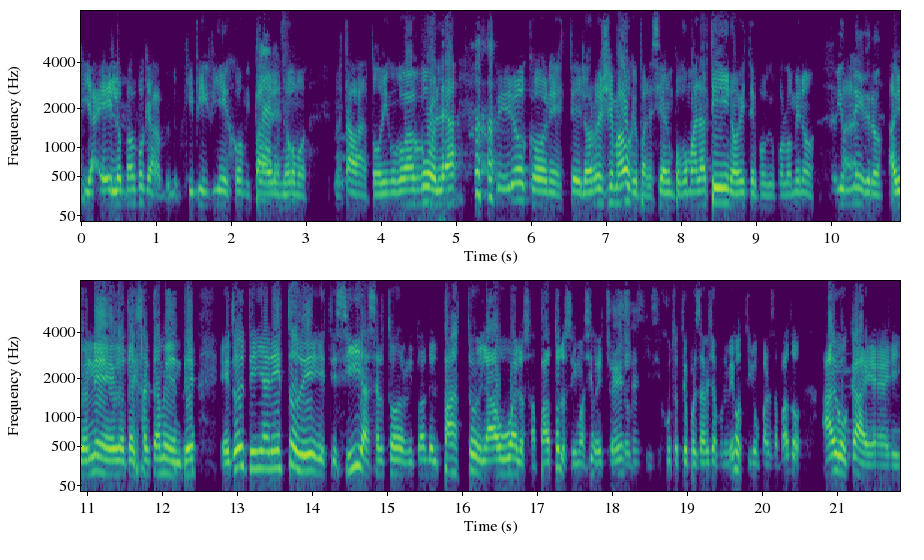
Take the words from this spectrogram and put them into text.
Y eh, lo- porque hippies viejos, mis padres, Claro, no sí. como no estaba todo bien con Coca-Cola, pero con este los Reyes Magos que parecían un poco más latinos, ¿viste? Porque por lo menos Había un negro. había un negro, ta- exactamente. Entonces tenían esto de, este sí, hacer todo el ritual del pasto, el agua, los zapatos, lo seguimos haciendo. De hecho, Sí, yo, sí. si, si justo estoy por esa fecha por mi viejo, tiro un par de zapatos, algo cae ahí.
